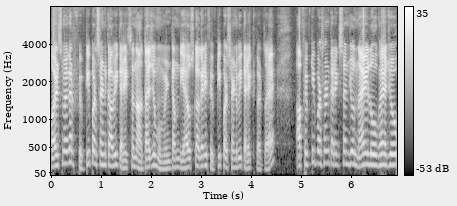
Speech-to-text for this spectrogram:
और इसमें अगर 50 परसेंट का भी करेक्शन आता है, जो मोमेंटम दिया है, उसका अगर ये 50 परसेंट भी करेक्ट करता है, अब 50 परसेंट करेक्शन जो नए लोग हैं, जो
